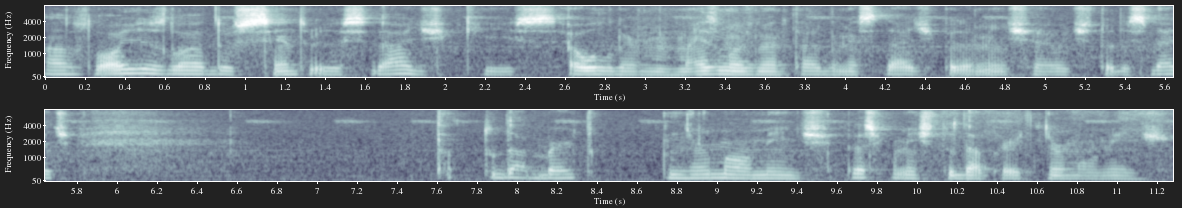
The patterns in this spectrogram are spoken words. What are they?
As lojas lá do centro da cidade, que é o lugar mais movimentado da minha cidade, provavelmente é o de toda a cidade, tá tudo aberto normalmente, praticamente tudo aberto normalmente.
